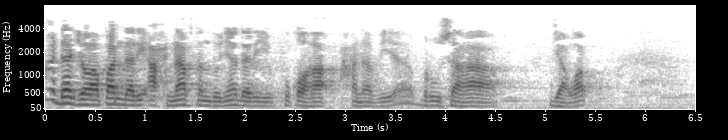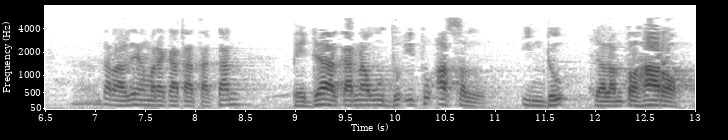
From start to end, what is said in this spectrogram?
Ada jawaban dari Ahnaf tentunya dari Fukoha Hanafiyah berusaha jawab. Antara lain yang mereka katakan beda karena wudhu itu asal induk dalam toharo.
